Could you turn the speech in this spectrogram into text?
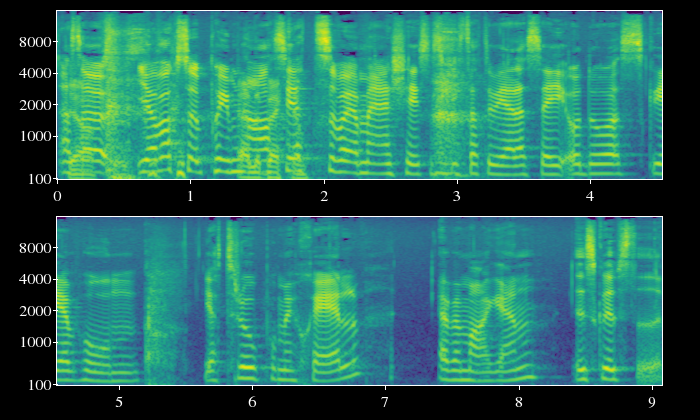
Alltså, Ja, jag var också på gymnasiet så var jag med en tjej som skulle tatuera sig och då skrev hon Jag tror på mig själv över magen i skrivstil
